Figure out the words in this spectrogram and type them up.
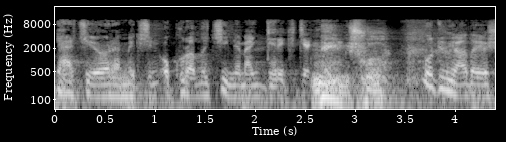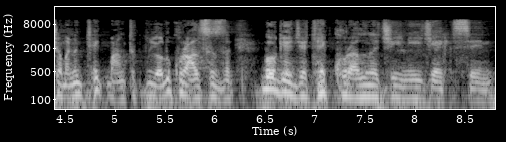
gerçeği öğrenmek için o kuralı çiğnemen gerekecek. Neymiş o? Bu dünyada yaşamanın tek mantıklı yolu kuralsızlık. Bu gece tek kuralını çiğneyeceksin.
